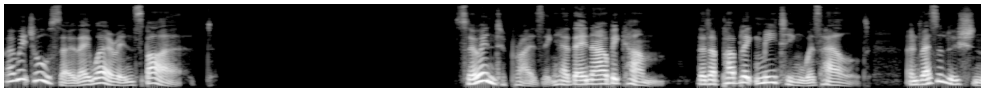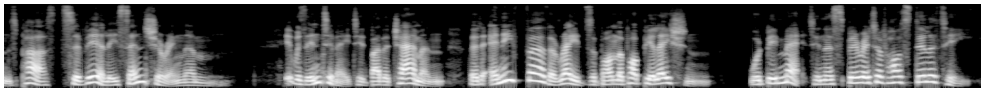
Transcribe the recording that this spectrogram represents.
by which also they were inspired. So enterprising had they now become that a public meeting was held, and resolutions passed severely censuring them. It was intimated by the chairman that any further raids upon the population would be met in a spirit of hostility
